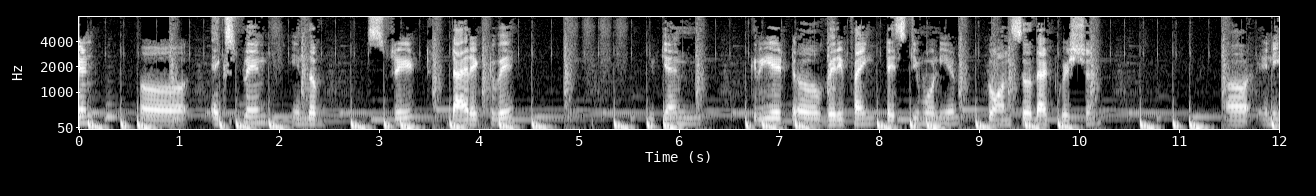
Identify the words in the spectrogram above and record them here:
can explain in the straight direct way you can create a verifying testimonial to answer that question any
